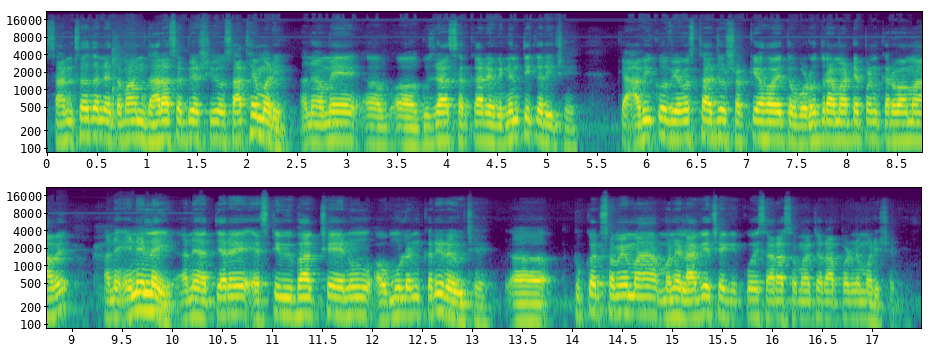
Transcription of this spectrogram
સાંસદ અને તમામ ધારાસભ્યશ્રીઓ સાથે મળી અને અમે ગુજરાત સરકારે વિનંતી કરી છે કે આવી કોઈ વ્યવસ્થા જો શક્ય હોય તો વડોદરા માટે પણ કરવામાં આવે અને એને લઈ અને અત્યારે એસટી વિભાગ છે એનું અવમૂલન કરી રહ્યું છે. ટૂંક જ સમયમાં મને લાગે છે કે કોઈ સારા સમાચાર આપણને મળી શકે.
